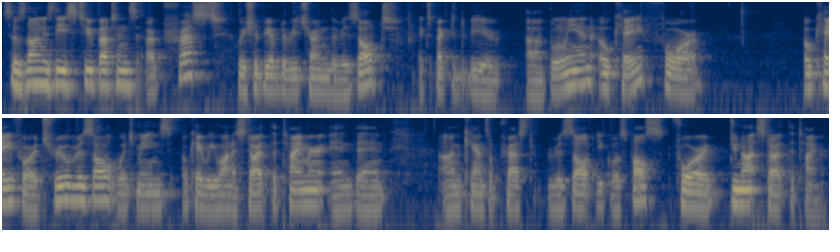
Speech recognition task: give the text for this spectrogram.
So as long as these two buttons are pressed, we should be able to return the result, expected to be a, boolean okay for okay for a true result, which means okay we want to start the timer and then on cancel pressed result equals false for do not start the timer.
